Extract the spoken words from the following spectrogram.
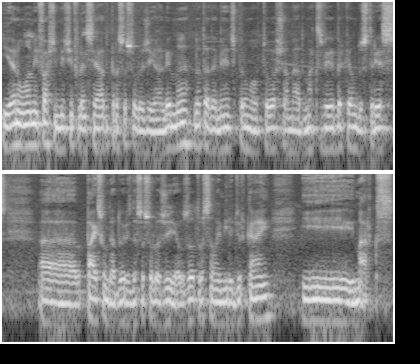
e era um homem fortemente influenciado pela sociologia alemã, notadamente por um autor chamado Max Weber, que é um dos três uh, pais fundadores da sociologia. Os outros são Emílio Durkheim e Marx.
